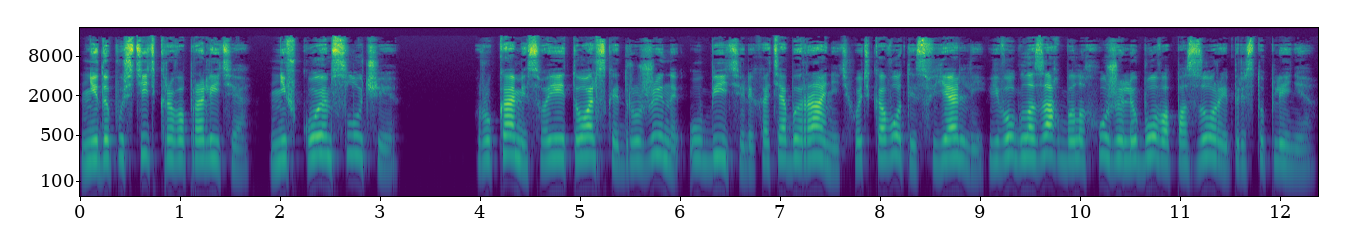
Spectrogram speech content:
Не допустить кровопролития, ни в коем случае. Руками своей туальской дружины убить или хотя бы ранить хоть кого-то из фьяллей в его глазах было хуже любого позора и преступления.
